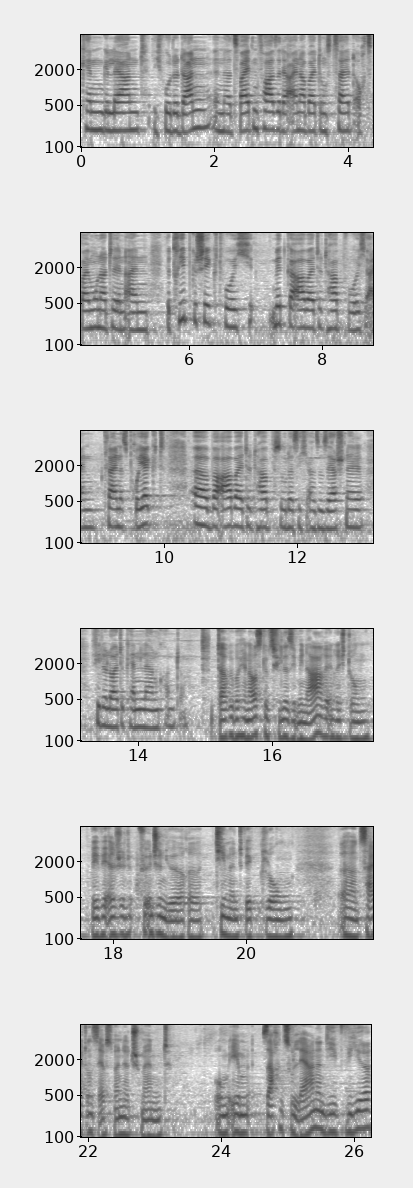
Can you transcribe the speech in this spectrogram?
kennengelernt. Ich wurde dann in der zweiten Phase der Einarbeitungszeit auch zwei Monate in einen Betrieb geschickt, wo ich mitgearbeitet habe, wo ich ein kleines Projekt äh, bearbeitet habe, sodass ich also sehr schnell viele Leute kennenlernen konnte. Darüber hinaus gibt es viele Seminare in Richtung BWL für Ingenieure, Teamentwicklung, äh, Zeit- und Selbstmanagement, um eben Sachen zu lernen, die wir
